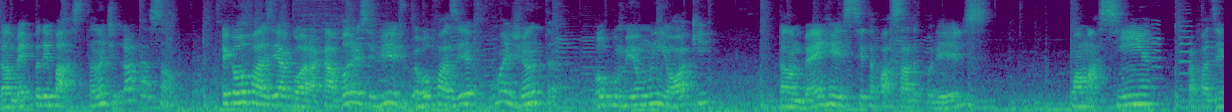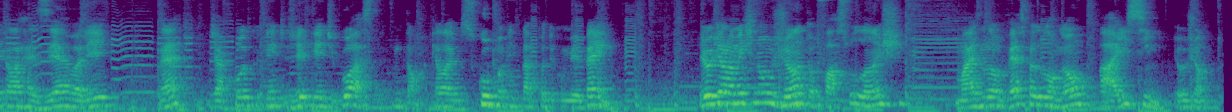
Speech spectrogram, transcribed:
Também para ter bastante hidratação. Que, que eu vou fazer agora? Acabando esse vídeo, eu vou fazer uma janta. Vou comer um nhoque, também receita passada por eles, uma massinha para fazer aquela reserva ali, né? De acordo com o gente, do jeito que a gente gosta. Então, aquela desculpa que a gente dá para poder comer bem. Eu geralmente não janto, eu faço lanche, mas na véspera do longão, aí sim, eu janto.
